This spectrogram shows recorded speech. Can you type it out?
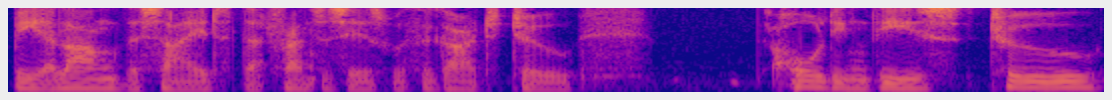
be along the side that Francis is with regard to holding these two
